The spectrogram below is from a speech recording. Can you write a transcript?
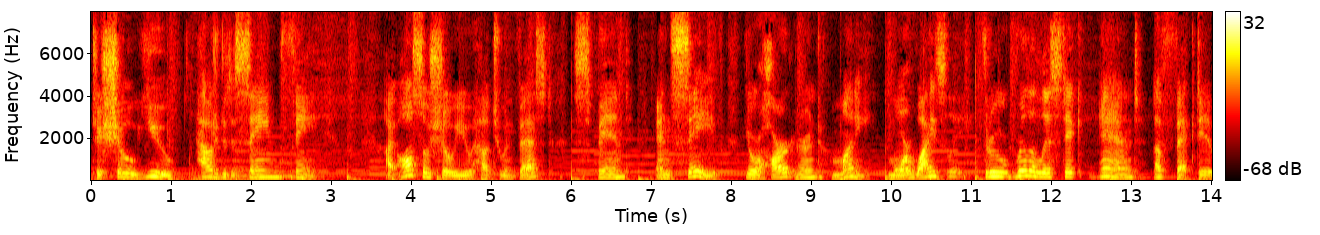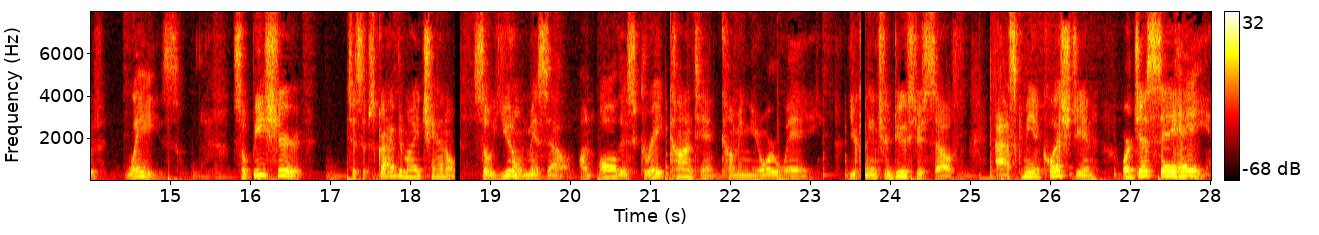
to show you how to do the same thing. I also show you how to invest, spend, and save your hard-earned money more wisely through realistic and effective ways. So be sure to subscribe to my channel so you don't miss out on all this great content coming your way. You can introduce yourself, ask me a question, or just say hey.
